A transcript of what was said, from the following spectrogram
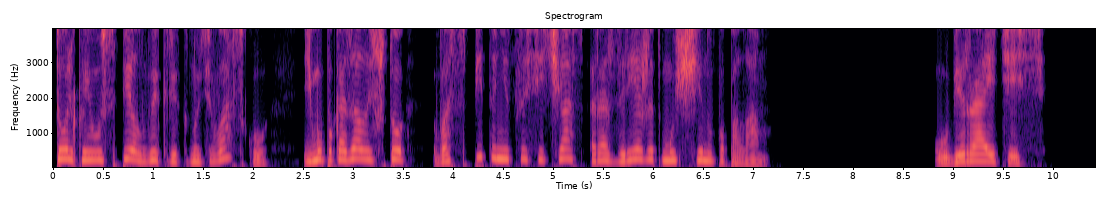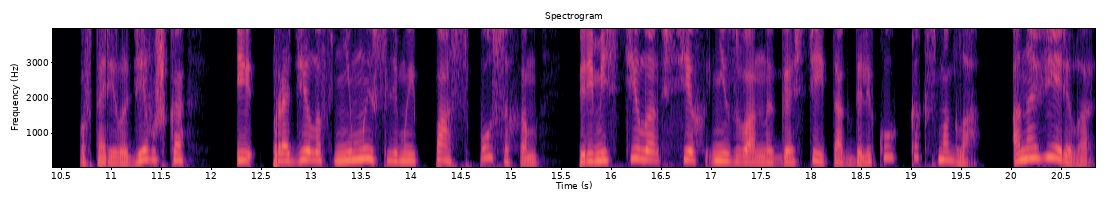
Только и успел выкрикнуть Васку, ему показалось, что воспитанница сейчас разрежет мужчину пополам. «Убирайтесь!» — повторила девушка и, проделав немыслимый пас посохом, переместила всех незваных гостей так далеко, как смогла. Она верила,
